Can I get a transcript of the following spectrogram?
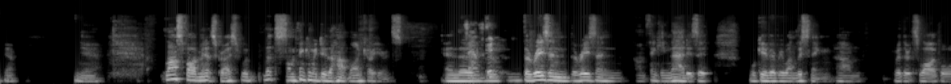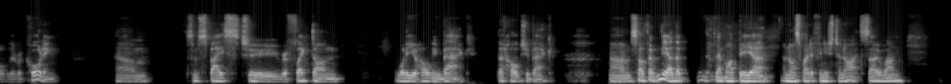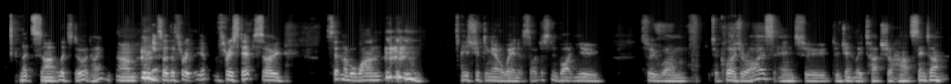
Yeah, yeah. Last five minutes, Grace. Let's. I'm thinking we do the heart-mind coherence, and the, the the reason the reason I'm thinking that is it will give everyone listening, um, whether it's live or the recording, um, some space to reflect on what are you holding back that holds you back. Um, so I thought, yeah, that that might be a, a nice way to finish tonight. So um, let's uh, let's do it, hey. Um. So the three yep, the three steps. So step number one is shifting our awareness. So I just invite you to um, to close your eyes and to to gently touch your heart center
